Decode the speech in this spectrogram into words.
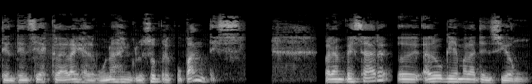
tendencias claras y algunas incluso preocupantes. Para empezar, eh, algo que llama la atención,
